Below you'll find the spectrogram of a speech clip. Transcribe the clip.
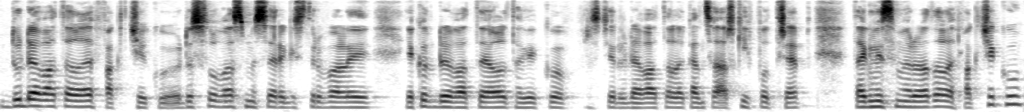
dodavatelé fact-checku. Doslova jsme se registrovali jako dodavatel, tak jako prostě dodavatele kancelářských potřeb, tak my jsme dodavatelé fact-checku.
